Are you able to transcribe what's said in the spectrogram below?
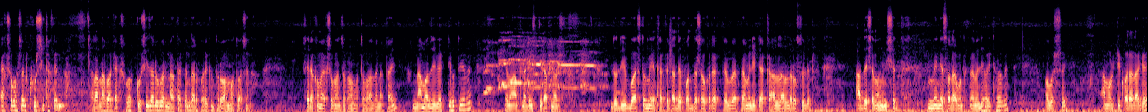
একশো পার্সেন্ট খুশি থাকেন না। আর আল্লাপাক একশো ভাগ খুশি যার উপর না থাকেন তারপরে কিন্তু রহমত আসে না। সেরকম একশো পার্সেন্ট রহমত পাবে না। তাই নামাজি ব্যক্তি হতে হবে এবং আপনার স্ত্রী আপনার যদি বয়স্ক মেয়ে থাকে, তাদের পদ্মা সহকারে রাখতে হবে। ফ্যামিলিটাকে আল্লাহ আল্লাহ রসুলের আদেশ এবং নিষেধ মেনে চলার মতো ফ্যামিলি হইতে হবে। অবশ্যই আমলটি করার আগে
